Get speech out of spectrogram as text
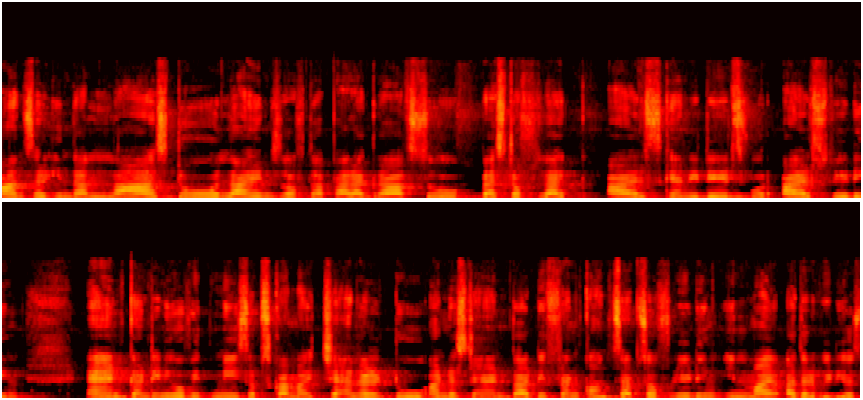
answer in the last two lines of the paragraph. So best of luck IELTS candidates for IELTS reading. And continue with me subscribe my channel to understand the different concepts of reading in my other videos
